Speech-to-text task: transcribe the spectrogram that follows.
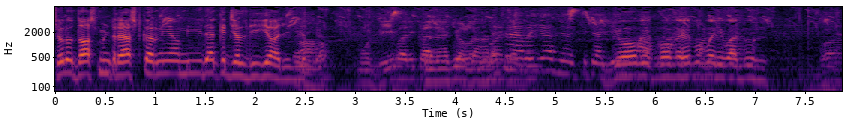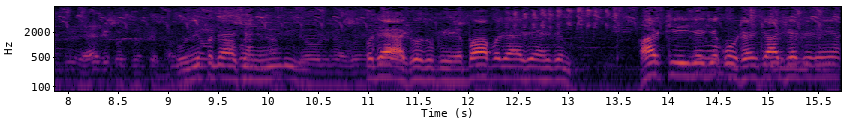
ਚਲੋ 10 ਮਿੰਟ ਰੈਸਟ ਕਰਨੀ ਹੈ ਉਮੀਦ ਹੈ ਕਿ ਜਲਦੀ ਹੀ ਆ ਜਾਏਗੀ ਜੋ ਕਿ ਕੋ ਕਹੇ ਬੜੀ ਵਾਧੂ ਸੀ ਉਹਨੇ ਪਦਾਇਸ਼ ਨਹੀਂ ਹੁੰਦੀ ਪਦਾਇਸ਼ ਉਹ ਤੋਂ ਬੇਬਾ ਪਦਾਇਸ਼ ਅਸੀਂ ਤੇ ਹਰ ਚੀਜ਼ ਦੇ ਜੇ ਕੋਠੇ ਚਾਰ ਛੱਡ ਰਹੇ ਆ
